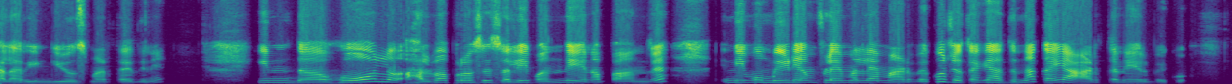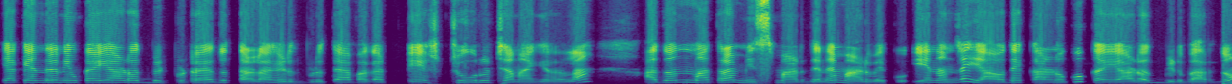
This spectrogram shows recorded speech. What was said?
ಕಲರಿಂಗ್ ಯೂಸ್ ಮಾಡ್ತಾ ಇದ್ದೀನಿ. In the whole halwa process ಅಲ್ಲಿ ಒಂದ್ ಏನಪ್ಪಾ ಅಂದ್ರೆ, ನೀವು ಮೀಡಿಯಂ ಫ್ಲೇಮ್ ಅಲ್ಲೇ ಮಾಡ್ಬೇಕು, ಜೊತೆಗೆ ಅದನ್ನ ಕೈ ಆಡ್ತಾನೆ ಇರ್ಬೇಕು. ಯಾಕೆಂದ್ರೆ ನೀವು ಕೈ ಆಡೋದ್ ಬಿಟ್ಬಿಟ್ರೆ ಅದು ತಳ ಹಿಡಿದ್ಬಿಡುತ್ತೆ, ಅವಾಗ ಟೇಸ್ಟ್ ಚೂರು ಚೆನ್ನಾಗಿರಲ್ಲ, ಅದೊಂದ್ ಮಾತ್ರ ಮಿಸ್ ಮಾಡ್ದೇನೆ ಮಾಡ್ಬೇಕು. ಏನಂದ್ರೆ ಯಾವ್ದೇ ಕಾರಣಕ್ಕೂ ಕೈ ಆಡೋದ್ ಬಿಡಬಾರ್ದು.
